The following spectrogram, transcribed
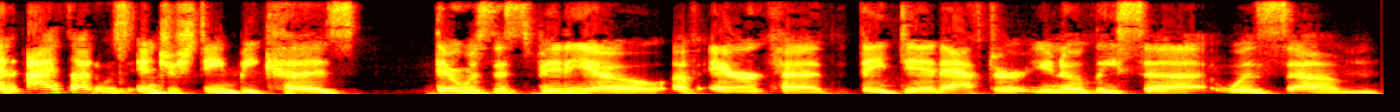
And I thought it was interesting because there was this video of Erika that they did after, you know, Lisa was um,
